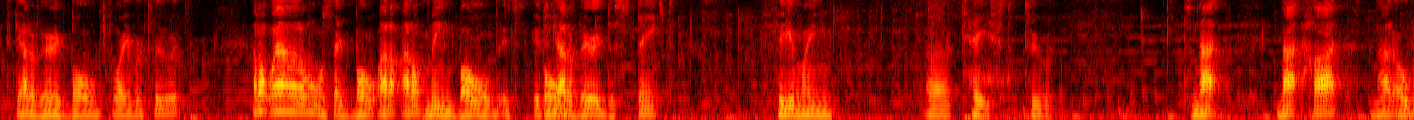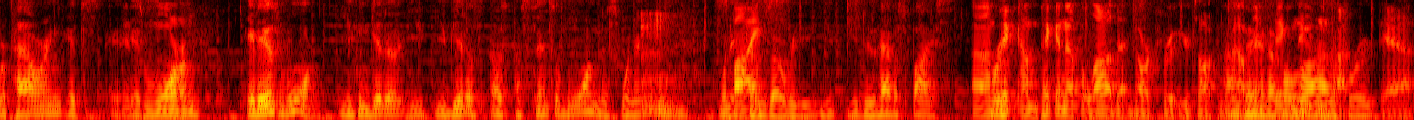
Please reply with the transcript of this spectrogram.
It's got a very bold flavor to it. I don't. Well, I don't want to say bold. I don't. I don't mean bold. It's. It's Bold. got a very distinct feeling, uh, taste to it. It's not, not hot, not overpowering. It's. It's, warm. It is warm. You can get a. You, you get a, a, a sense of warmness when it. When it comes over, you, you, you do have a spice. Um, pick, I'm picking up a lot of that dark fruit you're talking about. I'm picking that up a Newton lot of type- fruit. Yeah,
